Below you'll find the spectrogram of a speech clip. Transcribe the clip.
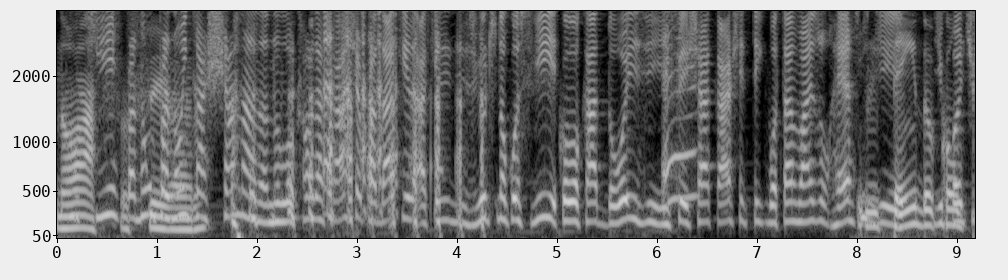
Nossa Por quê? Pra não, pra não encaixar na- no local da caixa, pra dar aquele, aquele desvio de não conseguir colocar dois e, e fechar a caixa, e tem que botar mais o resto de, Entendo de punchboard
